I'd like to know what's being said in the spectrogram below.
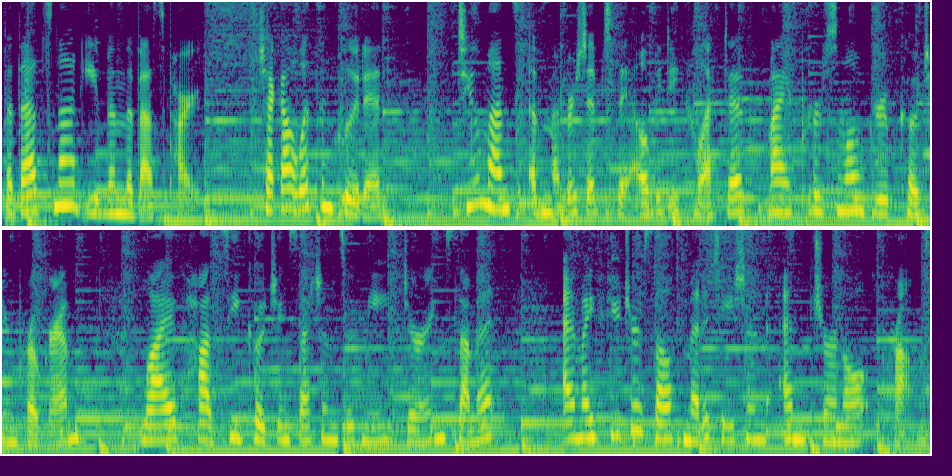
But that's not even the best part. Check out what's included two months of membership to the LBD Collective, my personal group coaching program, live hot seat coaching sessions with me during Summit, and my future self meditation and journal prompts.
